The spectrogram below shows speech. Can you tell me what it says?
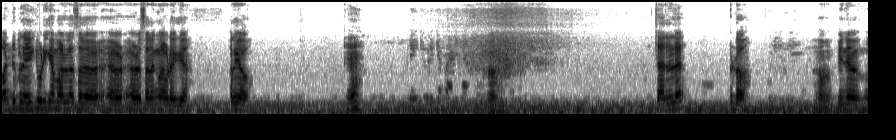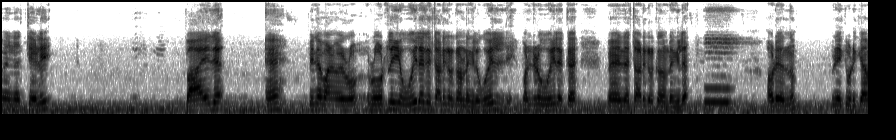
വണ്ടി ബ്രേക്ക് പിടിക്കാൻ പാടുള്ള സ്ഥല സ്ഥലങ്ങൾ എവിടെയൊക്കെയാണ് അറിയാവോ? ഏ? ബ്രേക്ക് പിടിക്കാൻ പാടില്ല ആ. ചരൽ കേട്ടോ ആ പിന്നെ പിന്നെ ചെളി പായൽ ഏ പിന്നെ റോട്ടിൽ ഈ ഓയിലൊക്കെ ചാടി കിടക്കുന്നുണ്ടെങ്കിൽ ഓയിലില്ലേ? വണ്ടിയുടെ ഓയിലൊക്കെ പിന്നെ ചാടി കിടക്കുന്നുണ്ടെങ്കിൽ അവിടെയൊന്നും ബ്രേക്ക് പിടിക്കാൻ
